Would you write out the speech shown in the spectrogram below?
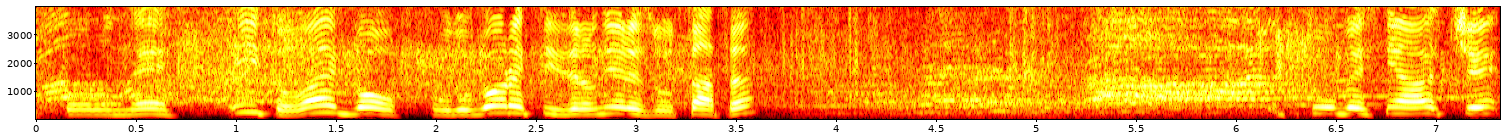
скоро не. И това е гол. Лудогорец изравни резултата. Тук обяснявах, че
